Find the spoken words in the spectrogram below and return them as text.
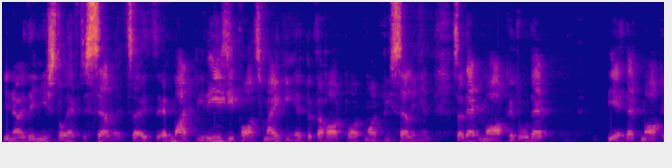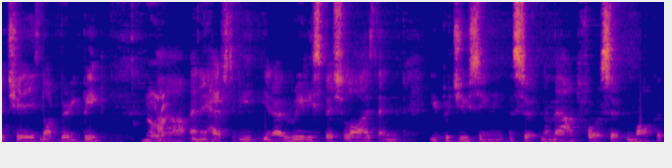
you know then you still have to sell it. So it, it might be the easy part's making it, but the hard part might be selling it. So that market or that yeah that market share is not very big. no, right. Uh, and it has to be, you know, really specialized, and you're producing a certain amount for a certain market.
